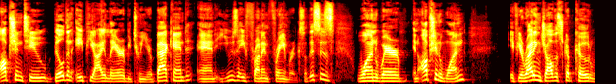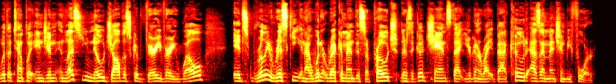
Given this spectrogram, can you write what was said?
Option two, build an API layer between your backend and use a front end framework. So, this is one where in option one, if you're writing JavaScript code with a template engine, unless you know JavaScript very, very well, it's really risky and I wouldn't recommend this approach. There's a good chance that you're going to write bad code, as I mentioned before.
